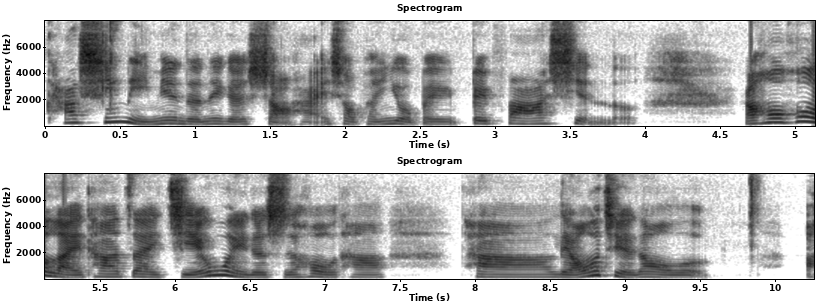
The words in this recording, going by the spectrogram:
他心里面的那个小孩小朋友被被发现了。然后后来他在结尾的时候，他他了解到了啊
